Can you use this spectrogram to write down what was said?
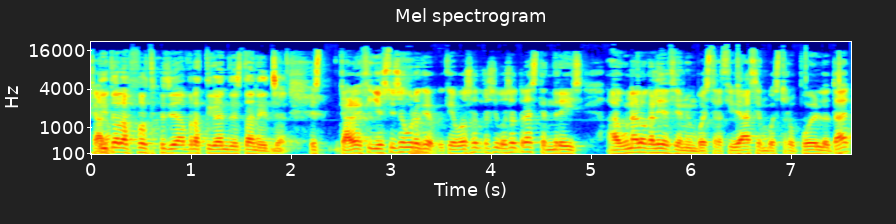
Claro. y todas las fotos ya prácticamente están hechas. Es- Claro, yo estoy seguro que, que vosotros y vosotras tendréis alguna localización en vuestra ciudad, en vuestro pueblo, tal,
